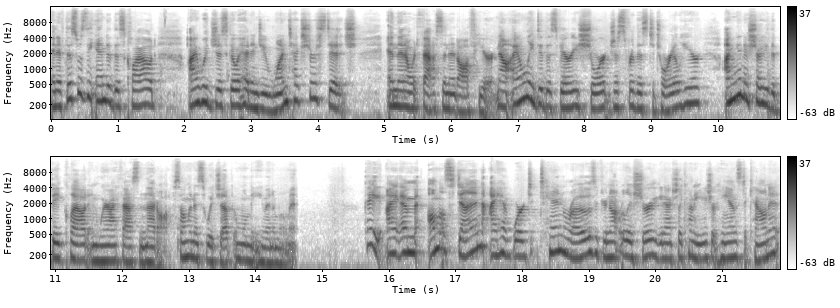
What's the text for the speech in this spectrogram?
And if this was the end of this cloud, I would just go ahead and do one texture stitch and then I would fasten it off here. Now I only did this very short just for this tutorial here. I'm gonna show you the big cloud and where I fasten that off. So I'm gonna switch up and we'll meet you in a moment. Okay, I am almost done. I have worked 10 rows. If you're not really sure, you can actually kind of use your hands to count it.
